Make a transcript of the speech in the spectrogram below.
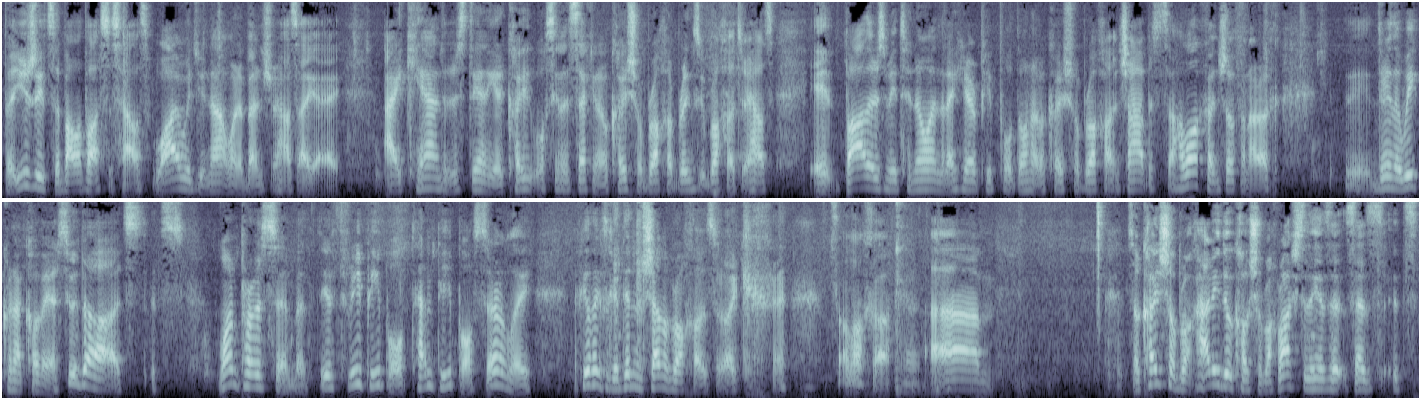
But usually it's the balabas's house. Why would you not want to bench your house? I, I, I can't understand. We'll see in a second. A koshel bracha brings you bracha to your house. It bothers me to no end that I hear people don't have a koshel bracha on Shabbos. It's a halacha and shulchan aruch. During the week, we're not kovei suda. It's it's one person, but three people, ten people, certainly. I feel like it's like a din sheva brachas, or like it's halacha. Um, so kosher brach. How do you do a kosher brach? Rashi says, it says it's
